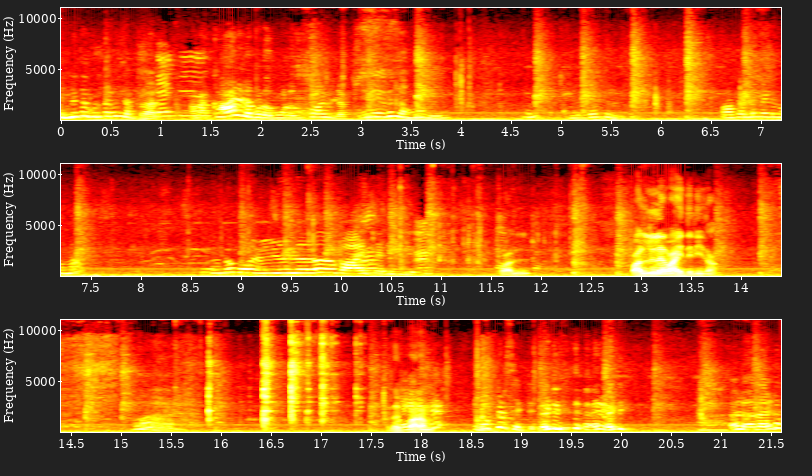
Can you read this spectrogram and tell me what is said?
இன்னத்தை கொடுத்தாலும் சாப்பிட்றாரு. அவன் காலில் கூட உங்களுக்கு காலில் இது எது நம்மடி இந்த போட்டு இன்னும் கொல்லுல வாய் தெரியுது. பல் பல்லுல வாய் தெரியுதான். அது பரம். டாக்டர் செட்டு எடு எடு. எடு எடு, எடு.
